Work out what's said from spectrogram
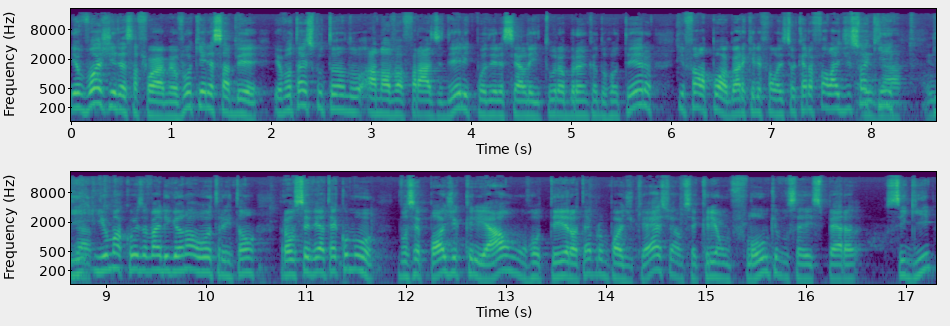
eu vou agir dessa forma, eu vou querer saber, eu vou estar escutando a nova frase dele, que poderia ser a leitura branca do roteiro, e fala, pô, agora que ele falou isso, eu quero falar disso aqui. Exato, E- exato. E, uma coisa vai ligando a outra. Então, pra você ver até como você pode criar um roteiro até para um podcast, né? você cria um flow que você espera seguir,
